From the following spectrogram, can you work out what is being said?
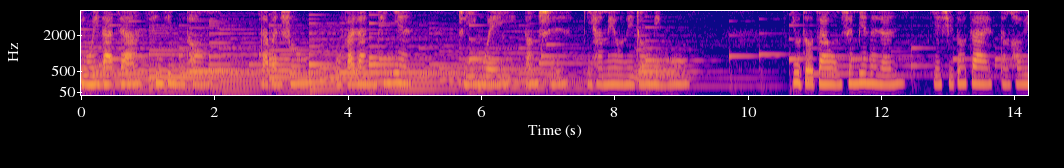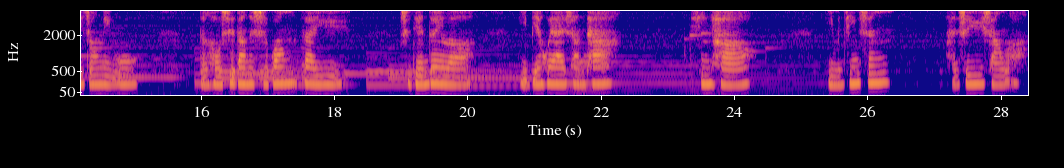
因为大家心境不同。那本书无法让你惊艳，只因为当时你还没有那种领悟。游走在我们身边的人，也许都在等候一种领悟，等候适当的时光再遇。时间对了，你便会爱上他。幸好，你们今生还是遇上了。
